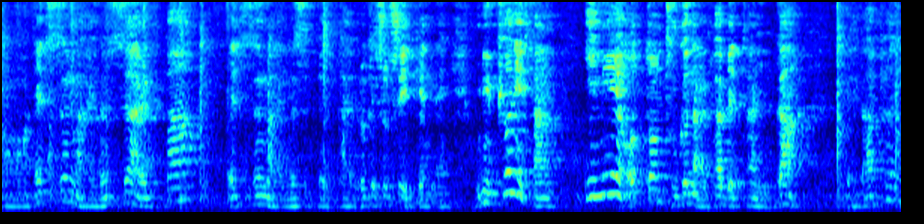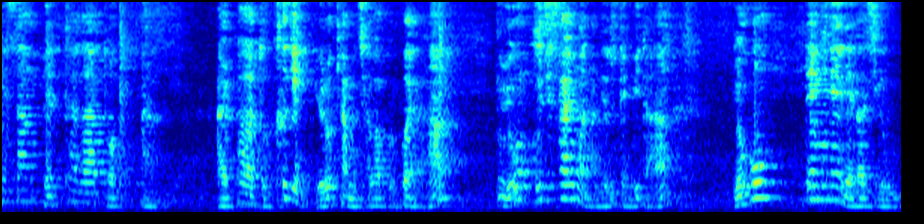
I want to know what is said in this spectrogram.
어, x 마이너스 알파, x 마이너스 베타 이렇게 쓸 수 있겠네. 우리 편의상 임의의 어떤 두근 알파 베타니까 내가 편의상 베타가 더 아, 알파가 더 크게 이렇게 한번 잡아볼 거야. 요건 굳이 사용은 안 해도 됩니다. 요거 때문에 내가 지금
